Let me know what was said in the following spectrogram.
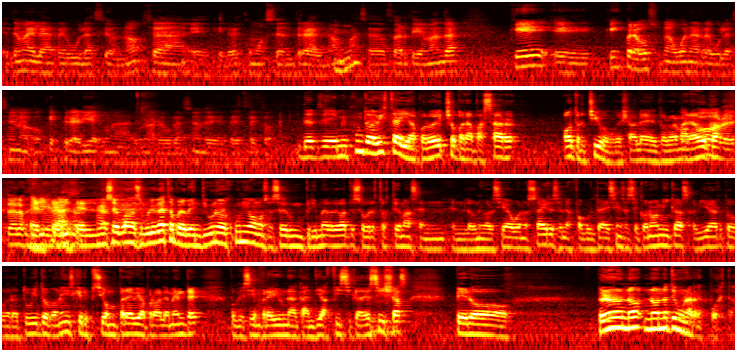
el tema de la regulación, ¿no? O sea, eh, que lo ves como central, ¿no? Más allá de oferta y demanda. ¿Qué, eh, ¿Qué, es para vos una buena regulación o qué esperarías de una, regulación del sector? Desde mi punto de vista, y aprovecho para pasar otro chivo, porque ya hablé del programa de la UCA. no sé cuándo se publica esto, pero el 21 de junio vamos a hacer un primer debate sobre estos temas en, la Universidad de Buenos Aires, en la Facultad de Ciencias Económicas, abierto, gratuito, con inscripción previa probablemente, porque siempre hay una cantidad física de sillas, pero, pero no, no, no, no tengo una respuesta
